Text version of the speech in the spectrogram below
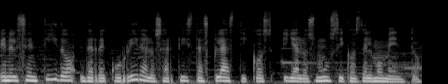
en el sentido de recurrir a los artistas plásticos y a los músicos del momento.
